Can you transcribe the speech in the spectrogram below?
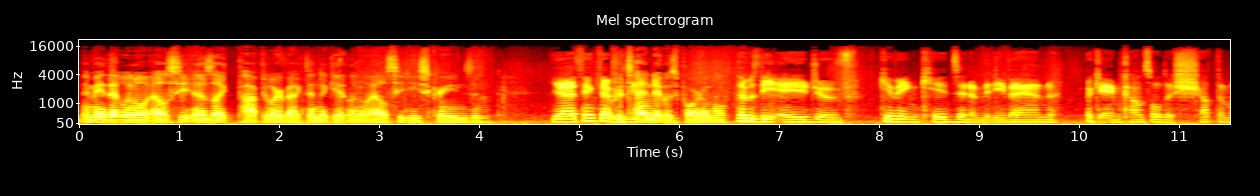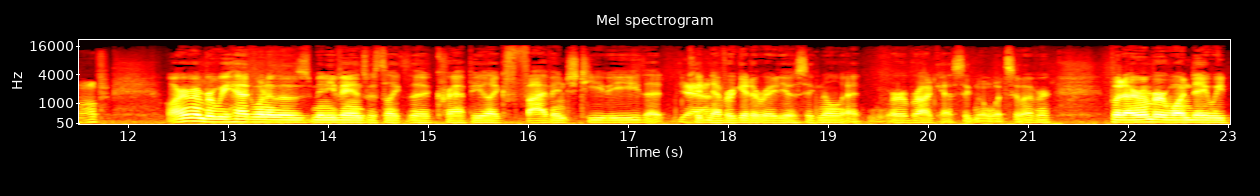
They made that little LCD. It was like popular back then to get little LCD screens and Yeah, I think that the, pretend it was portable. that was the age of giving kids in a minivan a game console to shut them up. Well, I remember we had one of those minivans with like the crappy like five inch TV that Yeah. could never get a radio signal at, or a broadcast signal whatsoever. But I remember one day we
